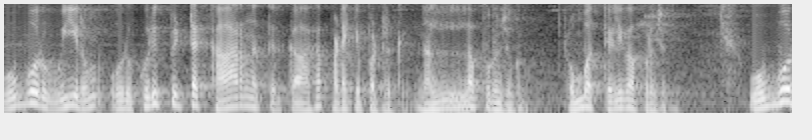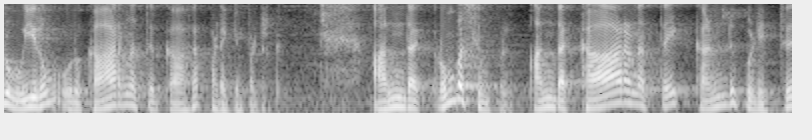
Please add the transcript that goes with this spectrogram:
ஒவ்வொரு உயிரும் ஒரு குறிப்பிட்ட காரணத்திற்காக படைக்கப்பட்டிருக்கு. நல்லா புரிஞ்சுக்கணும். ரொம்ப தெளிவாக புரிஞ்சுக்கணும். ஒவ்வொரு உயிரும் ஒரு காரணத்திற்காக படைக்கப்பட்டிருக்கு. அந்த ரொம்ப சிம்பிள் அந்த காரணத்தை கண்டுபிடித்து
